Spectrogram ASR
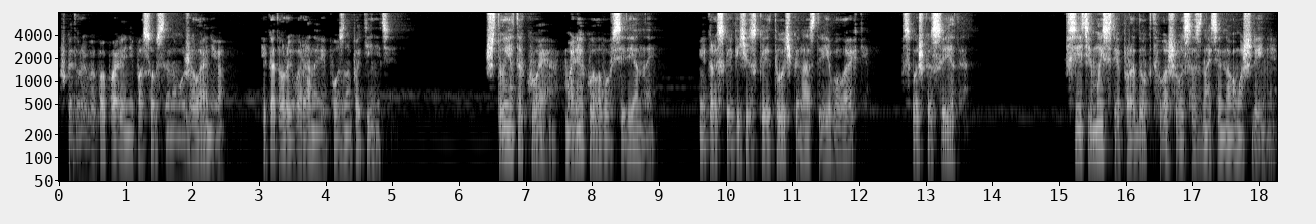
в который вы попали не по собственному желанию и который вы рано или поздно покинете. Что я такое? Молекула во Вселенной? Микроскопическая точка на острие булавки? Вспышка света? Все эти мысли – продукт вашего сознательного мышления.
